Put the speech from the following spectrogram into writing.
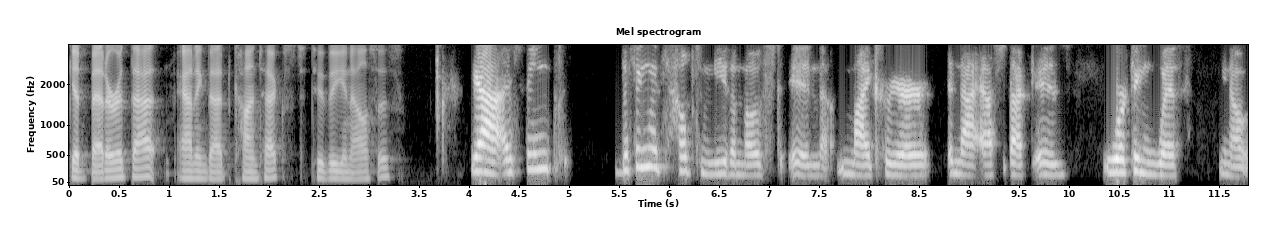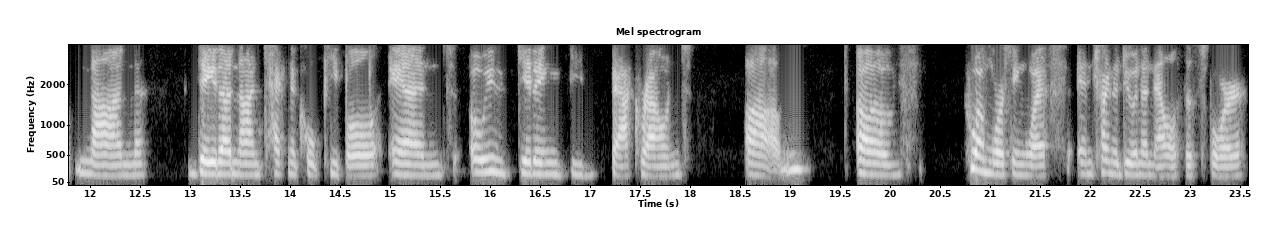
get better at that, adding that context to the analysis? Yeah, I think the thing that's helped me the most in my career in that aspect is working with, you know, non data non-technical people and always getting the background um, of who I'm working with and trying to do an analysis for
